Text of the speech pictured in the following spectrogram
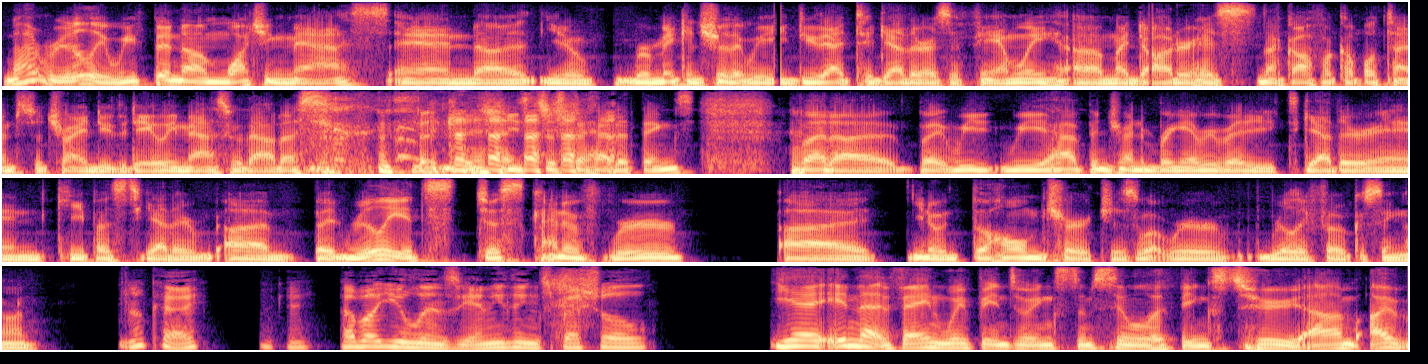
Not really. We've been um, watching mass, and uh, you know we're making sure that we do that together as a family. Uh, my daughter has snuck off a couple of times to try and do the daily mass without us because she's just ahead of things. But uh, but we we have been trying to bring everybody together and keep us together. Um, but really, it's just kind of we're uh, you know the home church is what we're really focusing on. Okay, okay. How about you, Lindsay? Anything special Yeah, in that vein, we've been doing some similar things too. Um, I,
